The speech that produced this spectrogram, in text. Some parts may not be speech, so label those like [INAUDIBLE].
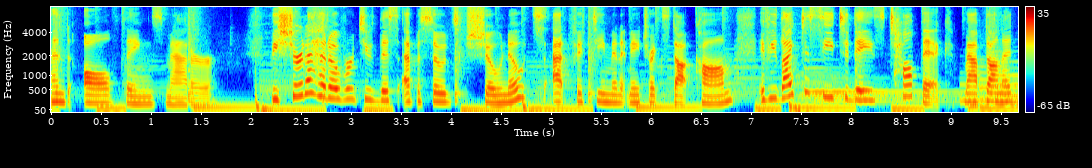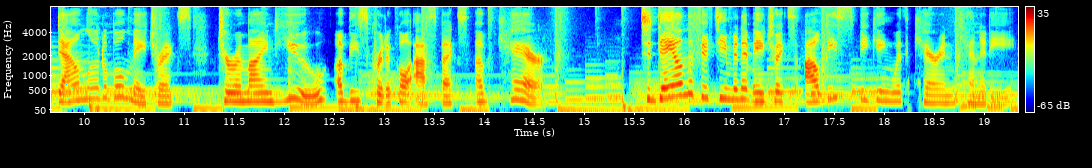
and all things matter. Be sure to head over to this episode's show notes at 15minutematrix.com if you'd like to see today's topic mapped on a downloadable matrix to remind you of these critical aspects of care. Today on the 15 Minute Matrix, I'll be speaking with Karen Kennedy.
